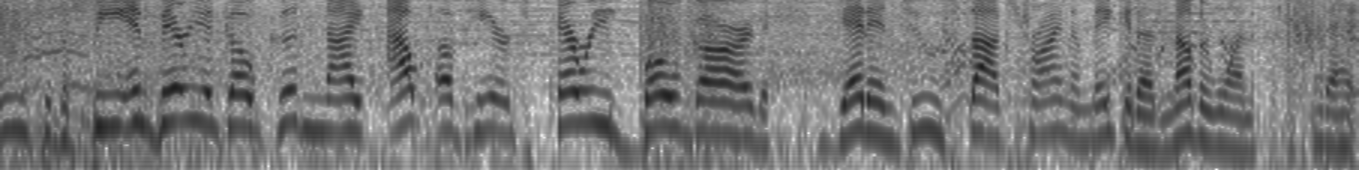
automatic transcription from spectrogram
into the B. And there you go. Good night out of here. Terry Bogard getting two stocks, trying to make it another one. But at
